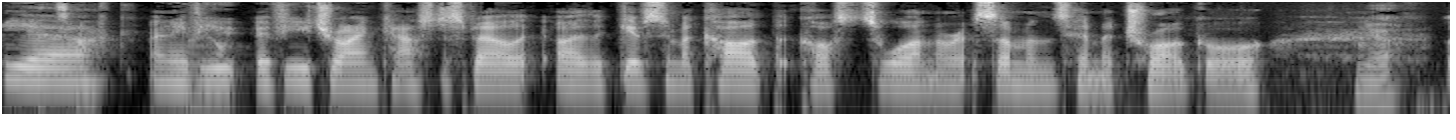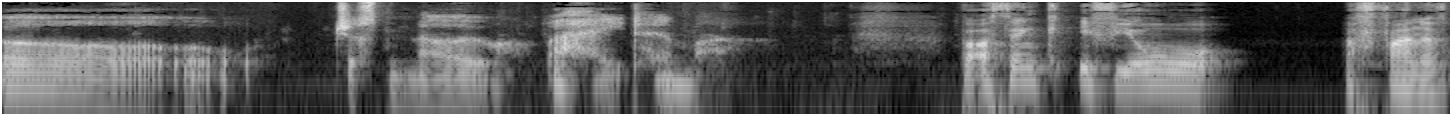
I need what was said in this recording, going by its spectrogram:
Yeah, attack, and if you you know. if you try and cast a spell, it either gives him a card that costs one, or it summons him a trog, or Yeah, oh, just no. I hate him. but I think if you're a fan of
